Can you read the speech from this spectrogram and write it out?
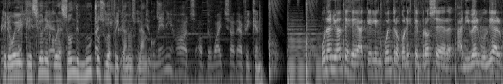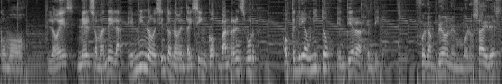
pero él creció en el corazón de muchos sudafricanos blancos. Un año antes de aquel encuentro con este prócer a nivel mundial como lo es Nelson Mandela, en 1995 Van Rensburg obtendría un hito en tierra argentina. Fue campeón en Buenos Aires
